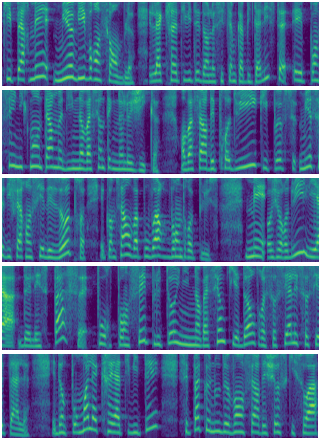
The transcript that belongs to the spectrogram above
qui permet mieux vivre ensemble. La créativité dans le système capitaliste est pensée uniquement en termes d'innovation technologique. On va faire des produits qui peuvent mieux se différencier des autres et comme ça, on va pouvoir vendre plus. Mais aujourd'hui, il y a de l'espace pour penser plutôt une innovation qui est d'ordre social et sociétal. Et donc, pour moi, la créativité, c'est pas que nous devons faire des choses qui soient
